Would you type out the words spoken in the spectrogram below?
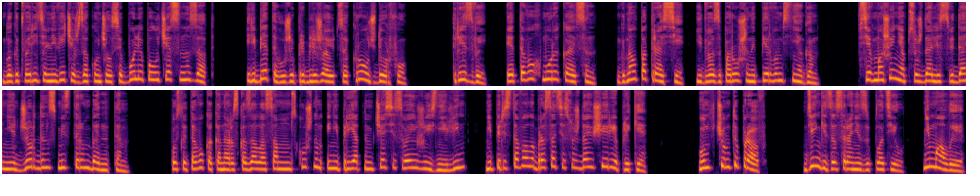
Благотворительный вечер закончился более получаса назад, и ребята уже приближаются к Роучдорфу. Трезвый и оттого хмурый Кайсон гнал по трассе, едва запорошенный первым снегом. Все в машине обсуждали свидание Джордан с мистером Беннетом. После того, как она рассказала о самом скучном и неприятном часе своей жизни, Лин не переставала бросать осуждающие реплики. «Он в чем-то прав. Деньги за срание заплатил. Немалые.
